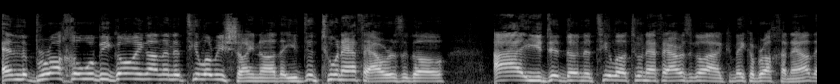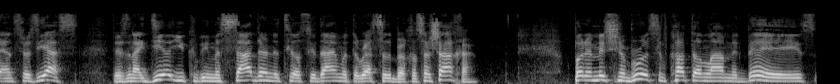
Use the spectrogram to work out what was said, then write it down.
And the bracha will be going on the Natila Rishayna that you did two and a half hours ago. Ah, you did the Natila two and a half hours ago. I can make a bracha now. The answer is yes. There's an idea you could be Masadar Natila Sidaim with the rest of the brachas Hashachar. But in Mishnah Berurah of Katan Lamed Beis,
